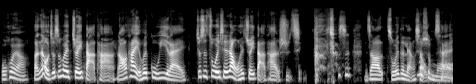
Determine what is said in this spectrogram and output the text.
不会啊，反正我就是会追打他，然后他也会故意来，就是做一些让我会追打他的事情。就是你知道所谓的两小无猜，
